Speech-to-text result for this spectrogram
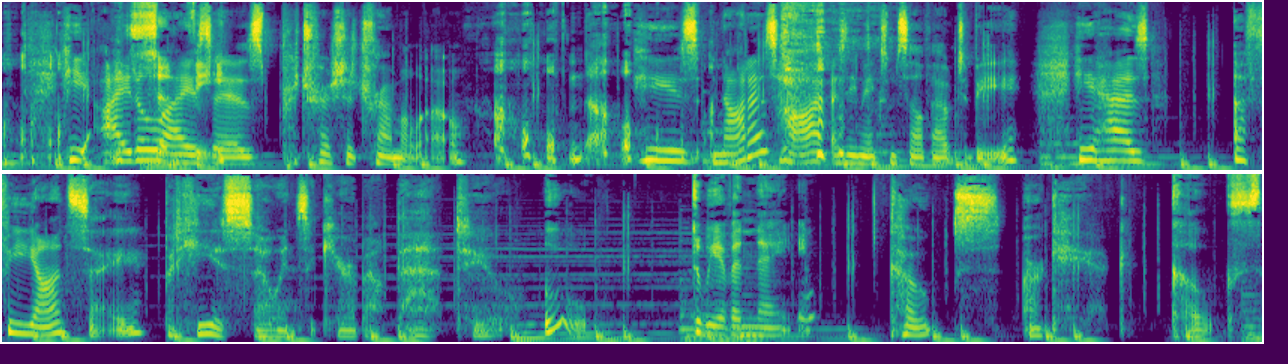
he idolizes Patricia Tremolo. Oh no. He's not as hot as he makes himself out to be. He has a fiance, but he is so insecure about that too. Ooh. Do we have a name? Cokes archaic. Cokes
